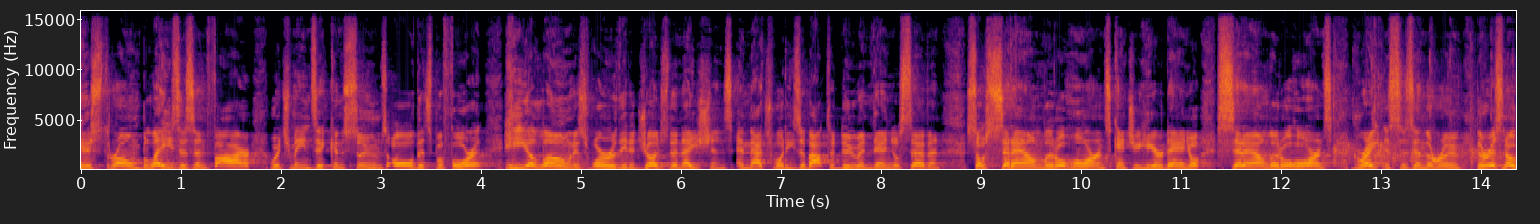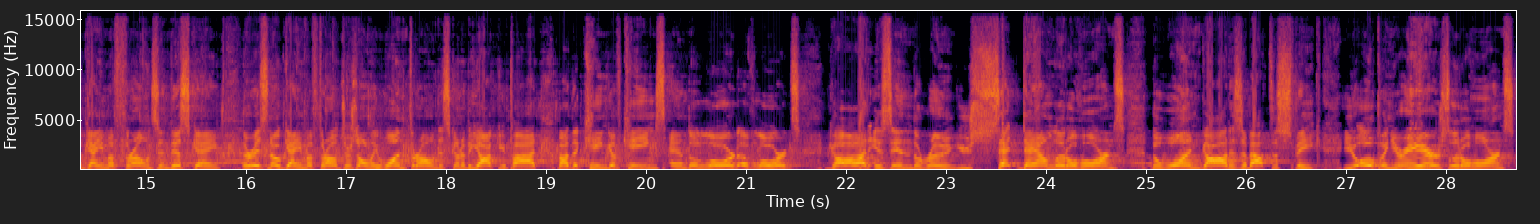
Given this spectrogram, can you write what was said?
His throne blazes in fire, which means it consumes all that's before it. He alone is worthy to judge the nations, and that's what he's about to do in Daniel 7. So sit down, little horns. Can't you hear Daniel? Sit down, little horns. Greatness is in the room. There is no Game of Thrones in this game. There is no Game of Thrones. There's only one throne that's going to be occupied by the King of Kings and the Lord of Lords. God is in the room. You sit down, little horns. The one God is about to speak. You open your ears, little horns.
